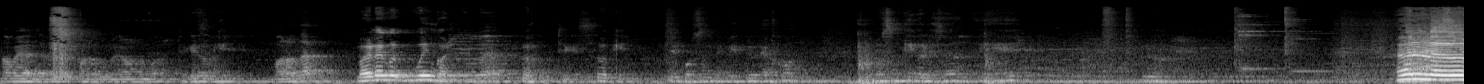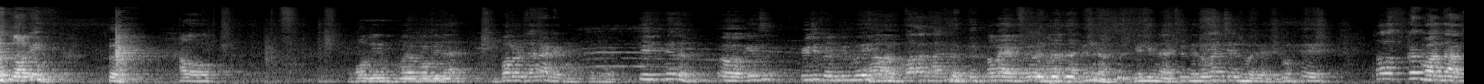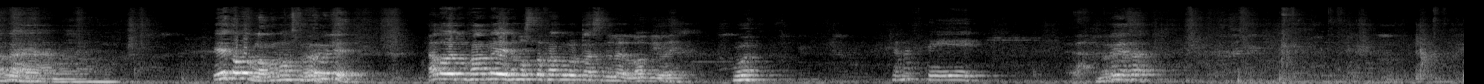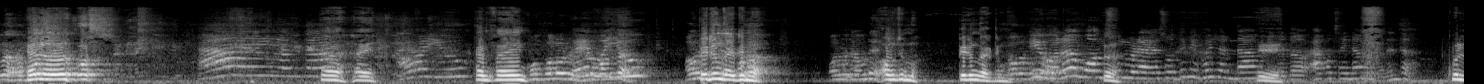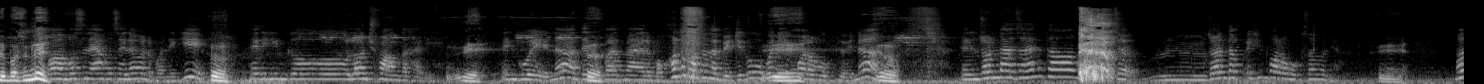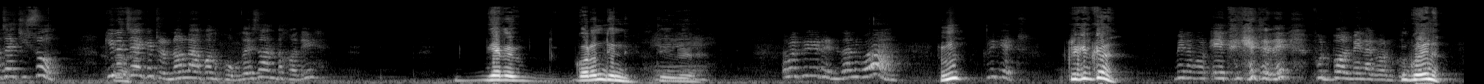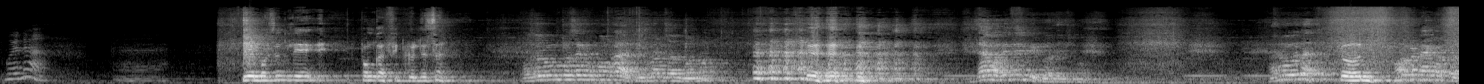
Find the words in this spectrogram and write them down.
तपाईँ आज पल्ट घुमेर आउनुभयो। ठिकै छ। भरत भएर गोइङ अँ। ठिकै छ। ओके। त्यो बसन्तले भेट्नु ल्याएको बसन्त के गर्दैछ ए हेलो नै अँ के Ah, itu. ए. Eh, तपाईँ नमस्ते हो मैले हेलो नमस्ते लभ यु है नमस्ते Ramda. Hi How are you? I'm fine? Pedong घाइदिउँ म आउँछु म हो र म ए। कसले बस्नुले अँ बस्ने आएको छैन भनेर भने कि। त्यहाँदेखिको लन्चमा आउँदाखेरि। त्यहाँदेखि गएँ होइन त्यहाँदेखि बादमा आएर भर्खर त बस्नलाई भेटेको ऊ पनि। पर गएको थियो होइन। त्यहाँदेखि जन्दा आज आएन त भनेपछि चाहिँ, "उम्, जन्दा एकछिन पर गएको छ भन्यो। म चाहिँ चिसो। किन ज्याकेटहरू नलाएको खोक्दैछ अन्तखेरि गरम दिन तपाईँ क्रिकेट हेर्नु जानुभयो? हुँ? क्रिकेट। क्रिकेट कहाँ? मेला ग्राउन्ड ए क्रिकेट अरे फुटबल मेला गएन। गएन यहाँ बसन्तले पङ्खा फिट गर्दैछ हजुर बसेको पङ्खा फिट गर्छन् भन्नु जहाँ भने त्यहीँ फिट गरिदिन्छु हो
